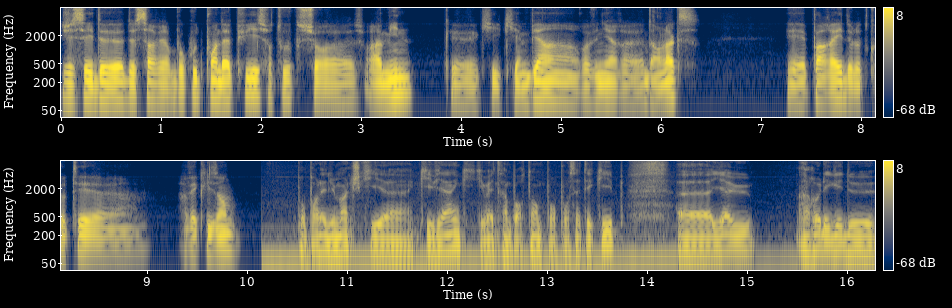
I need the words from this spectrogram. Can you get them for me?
J'essaye de, de, servir beaucoup de points d'appui, surtout sur, euh, Amine, qui, qui, aime bien revenir euh, dans l'axe. Et pareil de l'autre côté euh, avec Lisandre. Pour parler du match qui, qui vient, qui, va être important pour, pour cette équipe, il y a eu un relégué de,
